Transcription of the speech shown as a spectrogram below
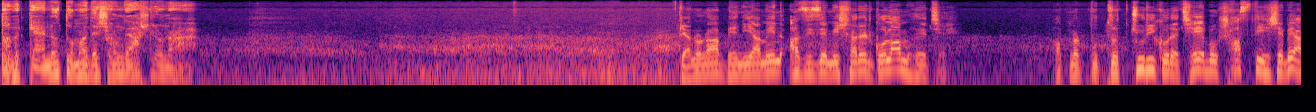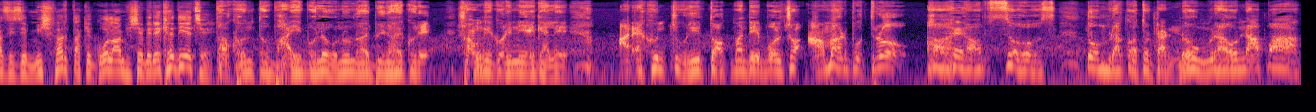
তবে কেন তোমাদের সঙ্গে আসলো না? কেননা বেনিয়ামিন আজিজে মিশরের গোলাম হয়েছে। আপনার পুত্র চুরি করেছে এবং শাস্তি হিসেবে আজিজে মিশর তাকে গোলাম হিসেবে রেখে দিয়েছে। তখন তো ভাই বলে অনুনয় বিনয় করে সঙ্গে করে নিয়ে গেলে। আর এখন চুরির তকমা দিয়ে বলছো আমার পুত্র? হায় আফসোস তোমরা কতটা নোংরা ও নাপাক।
